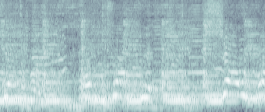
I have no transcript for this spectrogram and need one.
gentlemen, on trumpet, show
